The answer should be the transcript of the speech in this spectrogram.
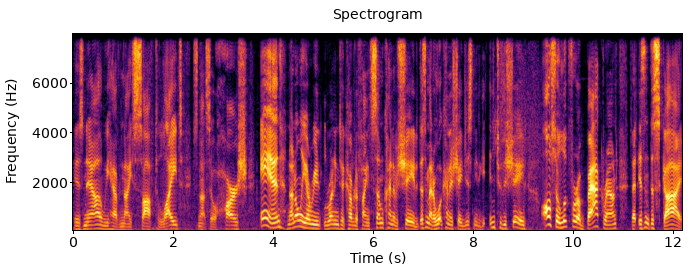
is now we have nice soft light. It's not so harsh. And not only are we running to cover to find some kind of shade, it doesn't matter what kind of shade, you just need to get into the shade. Also look for a background that isn't the sky.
